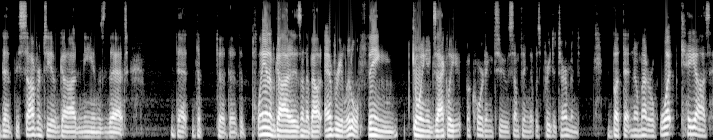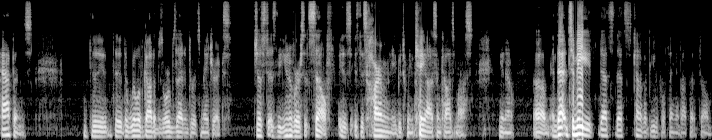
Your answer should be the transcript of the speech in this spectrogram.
that the sovereignty of God means that that the the, the, the plan of God isn't about every little thing going exactly according to something that was predetermined but that no matter what chaos happens, the, the, the will of God absorbs that into its matrix. Just as the universe itself is, is this harmony between chaos and cosmos, you know. Um, and that, to me, that's that's kind of a beautiful thing about that film,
